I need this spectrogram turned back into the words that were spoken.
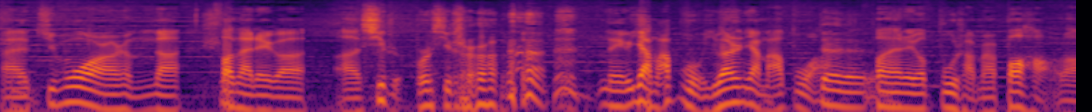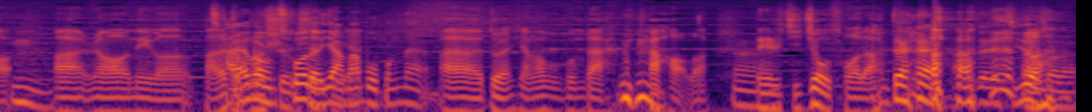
哎，锯末啊什么的，放在这个呃锡纸不是锡纸，那个亚麻布，一般是亚麻布啊，对对对，放在这个布上面包好了、嗯，啊，然后那个把它裁整个搓的亚麻布绷带，哎，对，亚麻布绷带 太好了，嗯，那是急救搓的，对啊对急救搓的，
